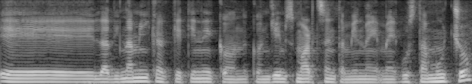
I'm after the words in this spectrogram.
eh, la dinámica que tiene con, James Marsden también me, gusta mucho.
